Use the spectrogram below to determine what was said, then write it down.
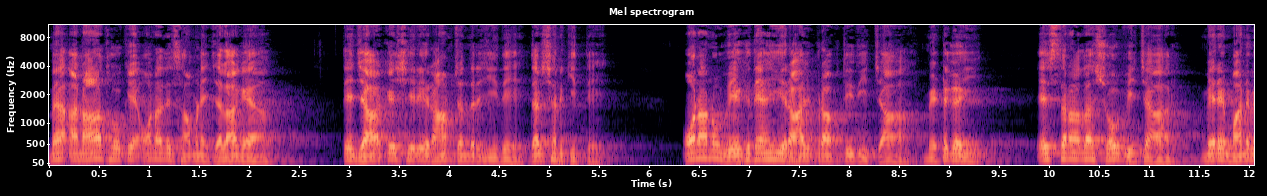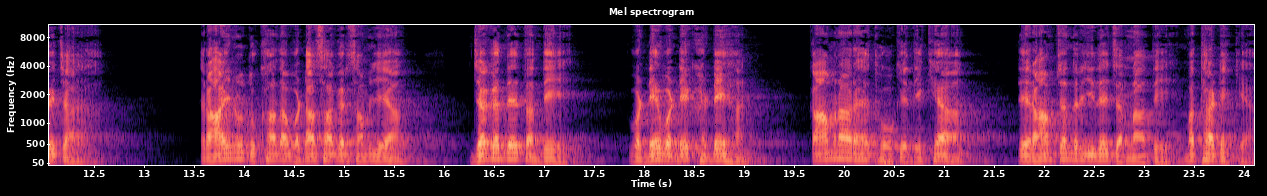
ਮੈਂ ਅਨਾਥ ਹੋ ਕੇ ਉਹਨਾਂ ਦੇ ਸਾਹਮਣੇ ਚਲਾ ਗਿਆ ਤੇ ਜਾ ਕੇ ਸ਼੍ਰੀ ਰਾਮਚੰਦਰ ਜੀ ਦੇ ਦਰਸ਼ਨ ਕੀਤੇ। ਉਹਨਾਂ ਨੂੰ ਵੇਖਦਿਆਂ ਹੀ ਰਾਜ ਪ੍ਰਾਪਤੀ ਦੀ ਚਾਹ ਮਿਟ ਗਈ। ਇਸ ਤਰ੍ਹਾਂ ਦਾ ਸ਼ੁਭ ਵਿਚਾਰ ਮੇਰੇ ਮਨ ਵਿੱਚ ਆਇਆ। ਰਾਜ ਨੂੰ ਦੁੱਖਾਂ ਦਾ ਵੱਡਾ ਸਾਗਰ ਸਮਝਿਆ। ਜਗਤ ਦੇ ਧੰਦੇ ਵੱਡੇ ਵੱਡੇ ਖੱਡੇ ਹਨ। ਕਾਮਨਾ ਰਹਿਤ ਹੋ ਕੇ ਦੇਖਿਆ ਤੇ ਰਾਮਚੰਦਰ ਜੀ ਦੇ ਚਰਨਾਂ ਤੇ ਮੱਥਾ ਟੇਕਿਆ।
